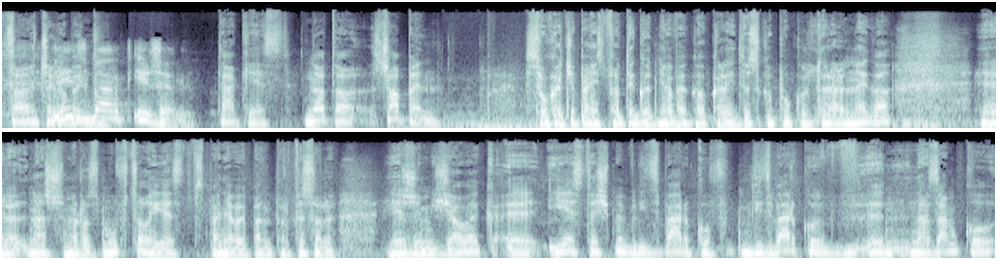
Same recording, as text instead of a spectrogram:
co, czego będzie. Lidzbark i Rzym. Tak jest. No to Chopin. Słuchacie Państwo tygodniowego kalejdoskopu kulturalnego. Naszym rozmówcą jest wspaniały pan profesor Jerzy Miziołek. Y, Jesteśmy w Lidzbarku. W Lidzbarku w- na zamku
